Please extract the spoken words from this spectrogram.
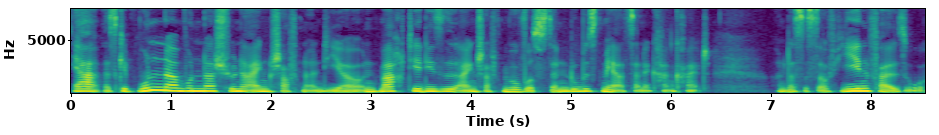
ja, es gibt wunder, wunderschöne Eigenschaften an dir und mach dir diese Eigenschaften bewusst, denn du bist mehr als deine Krankheit. Und das ist auf jeden Fall so.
